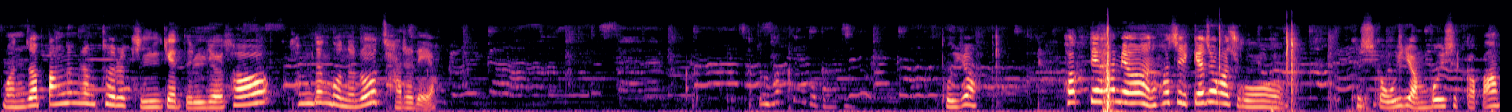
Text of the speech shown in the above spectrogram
먼저 빵용 점토를 길게 늘려서 3등분으로 자르래요. 좀 확대해서 보여줘. 보이죠? 확대하면 화질이 깨져가지고 글씨가 오히려 안 보이실까봐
